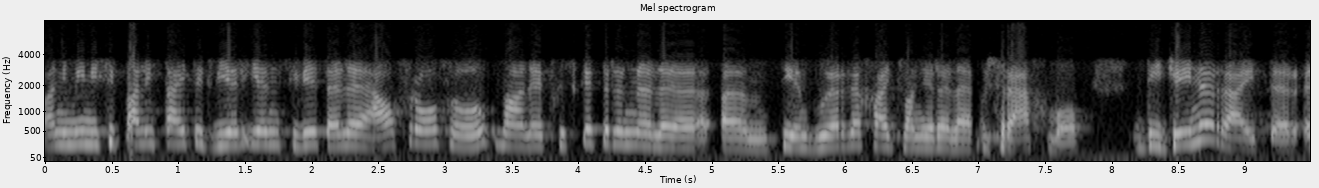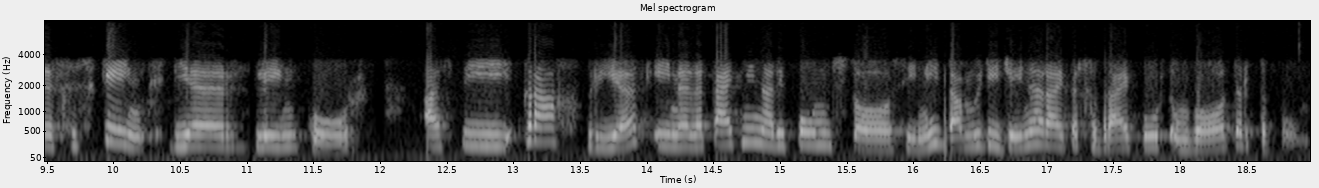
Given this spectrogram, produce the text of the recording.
want die munisipaliteit het weer eens, jy weet, hulle help vra vir hulp, maar hulle het geskitter in hulle ehm um, teenwoordigheid wanneer hulle moes regmaak. Die generator is geskenk deur Glencore. As die krag breek en hulle kyk nie na die pompstasie nie, dan moet die generator gebruik word om water te pomp.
